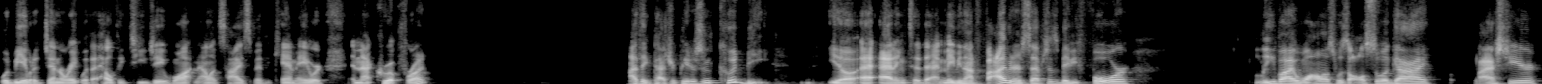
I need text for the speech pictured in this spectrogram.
would be able to generate with a healthy TJ Watt and Alex Highsmith and Cam Heyward and that crew up front. I think Patrick Peterson could be, you know, a- adding to that. Maybe not five interceptions, maybe four. Levi Wallace was also a guy last year,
